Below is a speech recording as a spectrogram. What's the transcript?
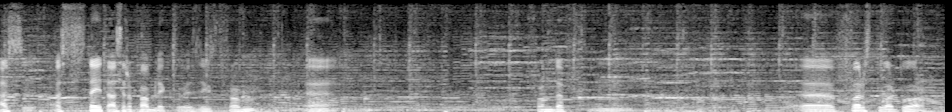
as as state as a republic, we exist from uh, from the mm, uh, First World War.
